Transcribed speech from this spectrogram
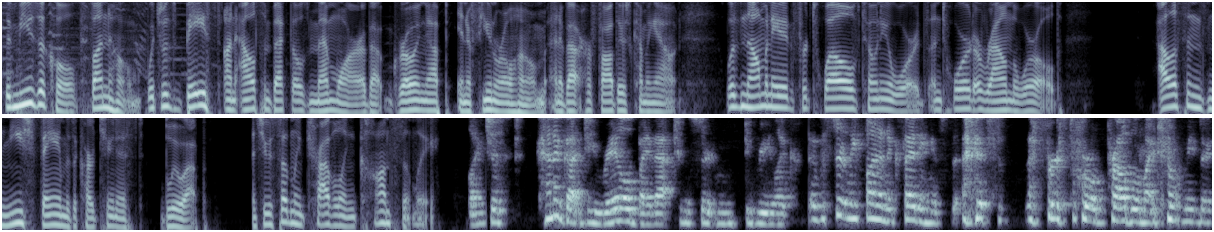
The musical Fun Home, which was based on Alison Bechdel's memoir about growing up in a funeral home and about her father's coming out, was nominated for 12 Tony Awards and toured around the world. Alison's niche fame as a cartoonist blew up, and she was suddenly traveling constantly. I just kind of got derailed by that to a certain degree. Like it was certainly fun and exciting. It's it's a first world problem. I don't mean to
